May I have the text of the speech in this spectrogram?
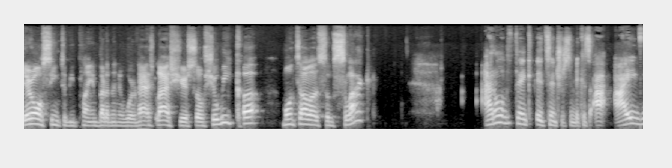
they all seem to be playing better than they were last, last year. So should we cut Montella some slack? I don't think it's interesting because I I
